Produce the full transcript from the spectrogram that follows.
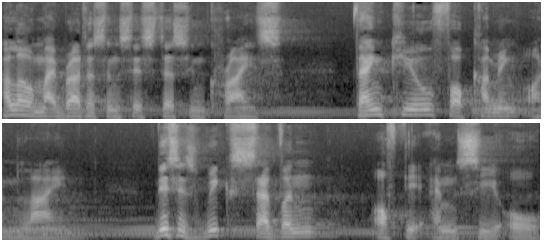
Hello, my brothers and sisters in Christ. Thank you for coming online. This is week seven of the MCO.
